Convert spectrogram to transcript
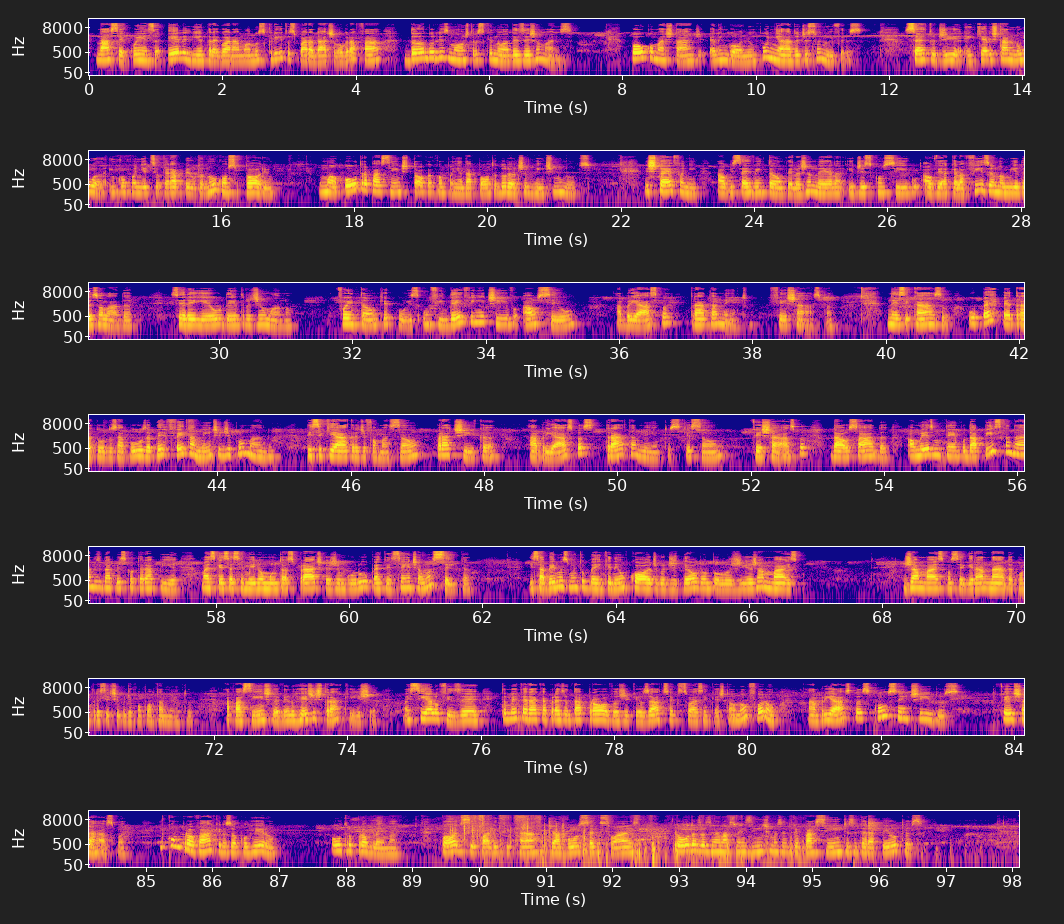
Na sequência, ele lhe entregará manuscritos para datilografar, dando-lhes mostras que não a deseja mais. Pouco mais tarde, ela engole um punhado de soníferos. Certo dia em que ela está nua em companhia de seu terapeuta no consultório, uma outra paciente toca a campainha da porta durante 20 minutos. Stephanie a observa então pela janela e diz consigo ao ver aquela fisionomia desolada: Serei eu dentro de um ano. Foi então que pus um fim definitivo ao seu, abre aspas, tratamento, fecha aspas. Nesse caso, o perpetrador dos abusos é perfeitamente diplomado, psiquiatra de formação, pratica, abre aspas, tratamentos que são, fecha aspas, da alçada, ao mesmo tempo da psicanálise e da psicoterapia, mas que se assemelham muito às práticas de um guru pertencente a uma seita. E sabemos muito bem que nenhum código de deodontologia jamais jamais conseguirá nada contra esse tipo de comportamento. A paciente devendo registrar a queixa, mas se ela o fizer, também terá que apresentar provas de que os atos sexuais em questão não foram, abre aspas, consentidos, fecha aspas. E comprovar que eles ocorreram? Outro problema. Pode-se qualificar de abusos sexuais todas as relações íntimas entre pacientes e terapeutas?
